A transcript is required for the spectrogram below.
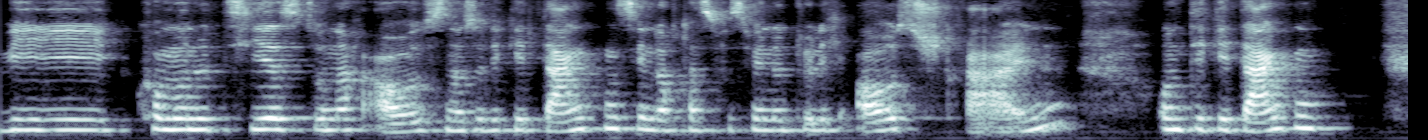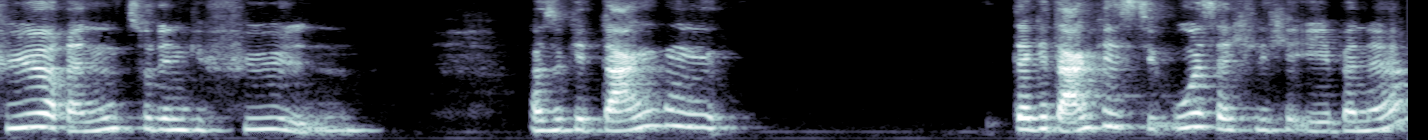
Wie kommunizierst du nach außen? Also die Gedanken sind auch das, was wir natürlich ausstrahlen. Und die Gedanken führen zu den Gefühlen. Also Gedanken, der Gedanke ist die ursächliche Ebene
